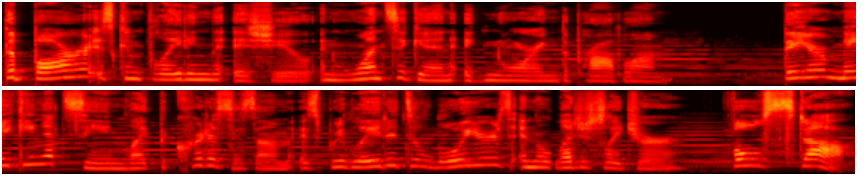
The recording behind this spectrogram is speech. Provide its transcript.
The bar is conflating the issue and once again ignoring the problem. They are making it seem like the criticism is related to lawyers in the legislature, full stop,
